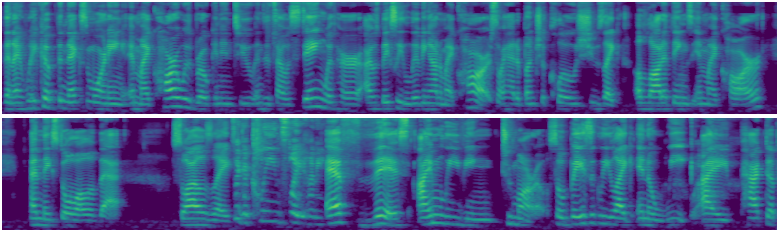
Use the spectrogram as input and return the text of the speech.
Then I wake up the next morning and my car was broken into. And since I was staying with her, I was basically living out of my car. So I had a bunch of clothes, shoes, like a lot of things in my car. And they stole all of that. So I was like, It's like a clean slate, honey. F this, I'm leaving tomorrow. So basically, like in a week, Wow. I packed up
